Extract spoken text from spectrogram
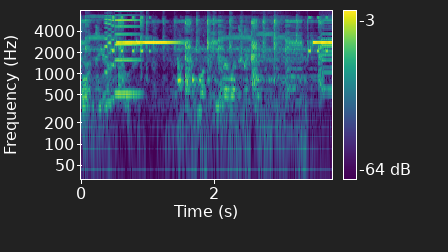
Oh, dear. I'm going to go to the next one.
